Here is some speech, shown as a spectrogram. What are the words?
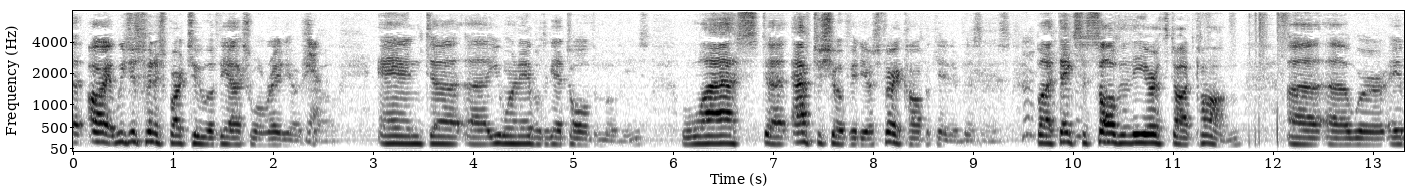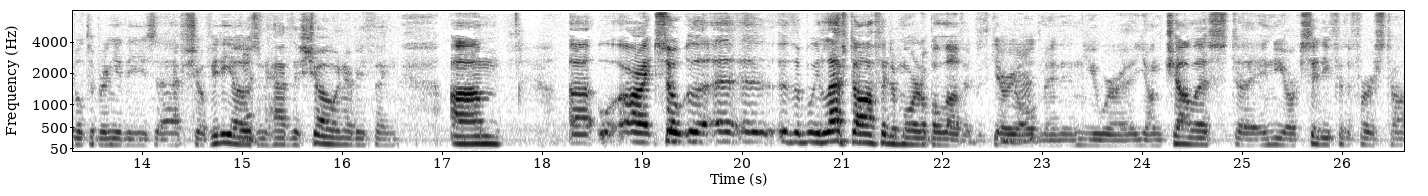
uh, all right, we just finished part two of the actual radio show, Yeah. and uh, uh, you weren't able to get to all the movies. Last uh, after show video is very complicated business, but thanks to saltoftheearth.com, uh, uh, we're able to bring you these uh, after show videos Yeah. and have the show and everything. Um, uh, all right, so uh, uh, the, we left off at Immortal Beloved with Gary Mhm. Oldman, and you were a young cellist uh, in New York City for the first time.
